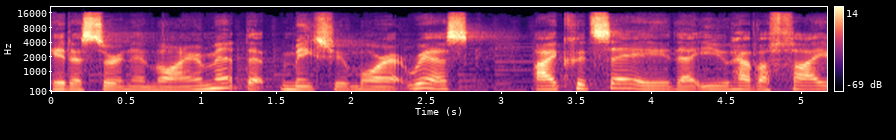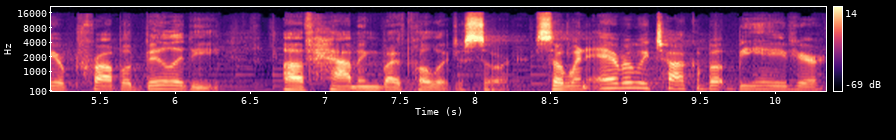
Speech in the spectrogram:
in a certain environment that makes you more at risk, I could say that you have a higher probability of having bipolar disorder. So, whenever we talk about behavior,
